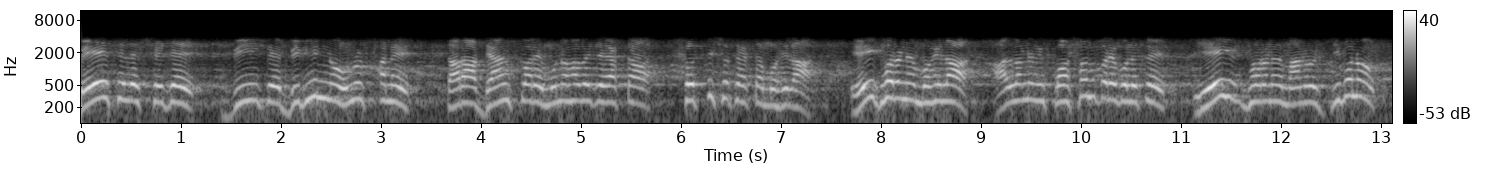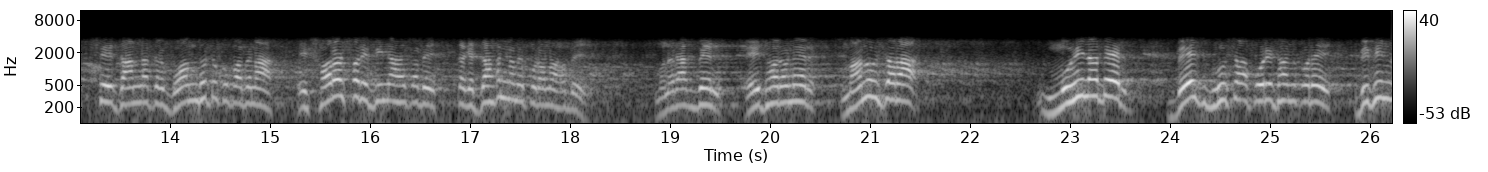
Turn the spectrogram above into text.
মেয়ে ছেলে সেজে বিয়েতে বিভিন্ন অনুষ্ঠানে তারা ড্যান্স করে, মনে হবে যে একটা সত্যি সত্যি একটা মহিলা। এই ধরনের মহিলা আল্লাহ নবী পছন্দ করে বলেছে, এই ধরনের মানুষ জীবনও সে জান্নাতের গন্ধটুকু পাবে না এই সরাসরি বিনা হিসাবে তাকে জাহান নামে পোড়ানো হবে। মনে রাখবেন, এই ধরনের মানুষ যারা মহিলাদের বেশভূষা পরিধান করে বিভিন্ন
